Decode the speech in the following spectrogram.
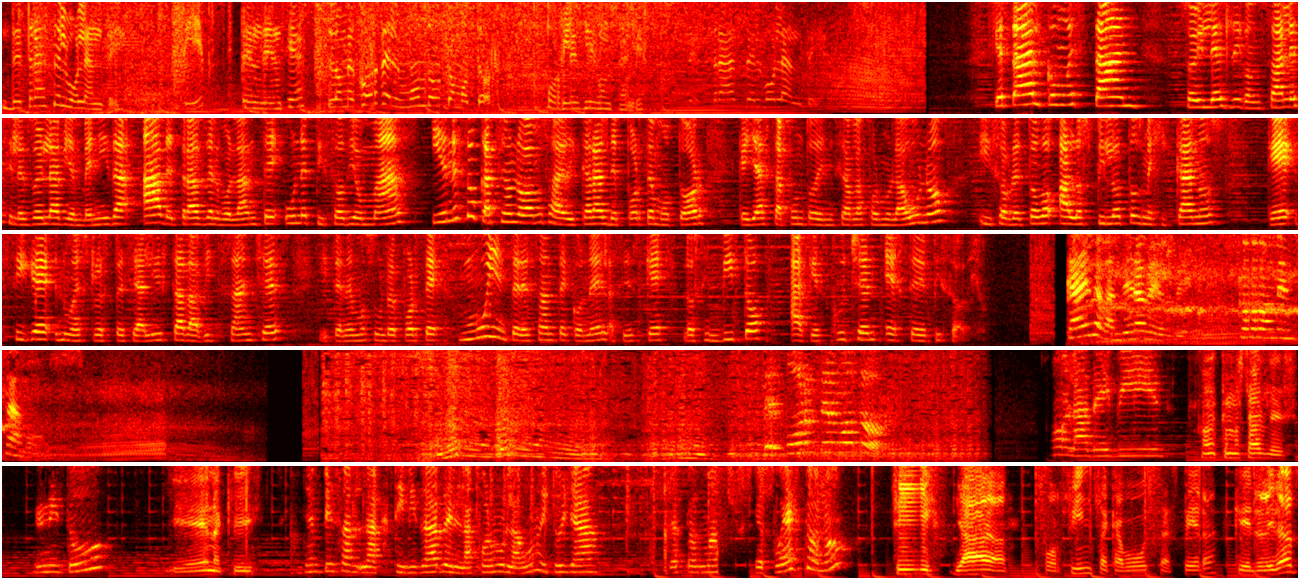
Detrás del volante. Tips, tendencias, lo mejor del mundo automotor. Por Leslie González. Detrás del volante. ¿Qué tal? ¿Cómo están? Soy Leslie González y les doy la bienvenida a Detrás del Volante, un episodio más. Y en esta ocasión lo vamos a dedicar al deporte motor, que ya está a punto de iniciar la Fórmula 1, y sobre todo a los pilotos mexicanos que sigue nuestro especialista David Sánchez y tenemos un reporte muy interesante con él, así es que los invito a que escuchen este episodio. Cae la bandera verde. Comenzamos. Deporte motor. Hola David. ¿Cómo, estás, Les? Bien, ¿y tú? Bien, aquí. Ya empieza la actividad en la Fórmula 1 y tú ya ya estás más que puesto, ¿no? Sí, ya por fin se acabó esta espera, que en realidad,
